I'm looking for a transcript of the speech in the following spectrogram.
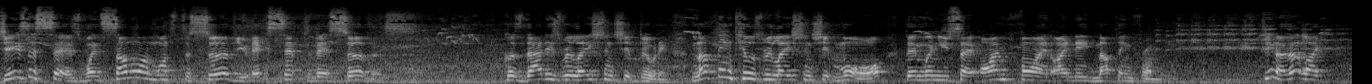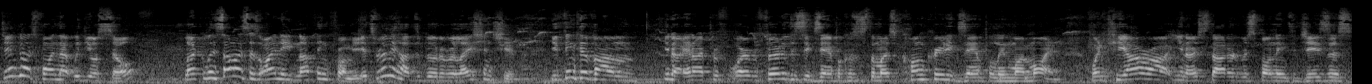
Jesus says when someone wants to serve you, accept their service. Because that is relationship building. Nothing kills relationship more than when you say, I'm fine, I need nothing from you. Do you know that? Like, do you guys find that with yourself? Like when someone says, I need nothing from you, it's really hard to build a relationship. You think of, um, you know, and I, I refer to this example because it's the most concrete example in my mind. When Kiara, you know, started responding to Jesus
